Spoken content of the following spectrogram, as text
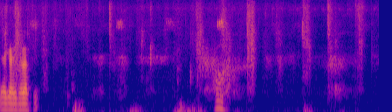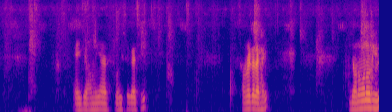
জায়গায় বেড়াতে। এই যে আমি আর অভিষেক গেছি। সামনেটা দেখাই। জনমানবহীন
